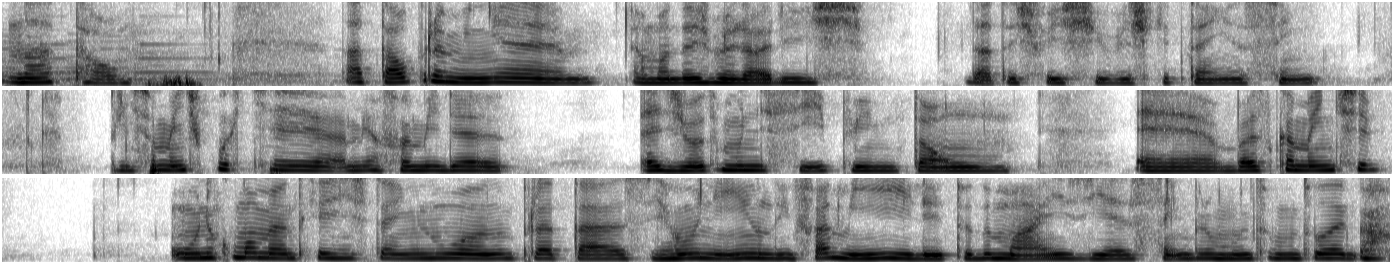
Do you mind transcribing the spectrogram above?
Natal. Natal para mim é, é uma das melhores datas festivas que tem, assim. Principalmente porque a minha família é de outro município, então é basicamente o único momento que a gente tem no ano para estar tá se reunindo em família e tudo mais, e é sempre muito, muito legal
